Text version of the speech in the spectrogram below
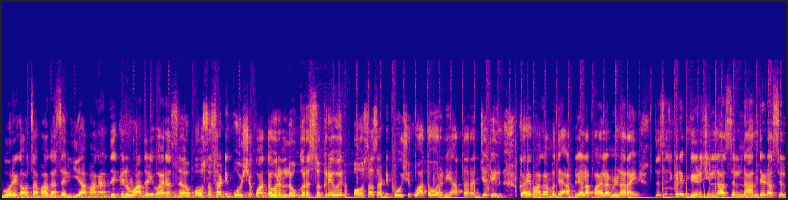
गोरेगावचा भाग असेल या भागात देखील वादळी वाऱ्यासह पावसासाठी पोषक वातावरण लवकरच सक्रिय होईल. पावसासाठी पोषक वातावरण हे आता राज्यातील काही भागामध्ये आपल्याला पाहायला मिळणार आहे. तसंच इकडे बीड जिल्हा असेल नांदेड असेल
